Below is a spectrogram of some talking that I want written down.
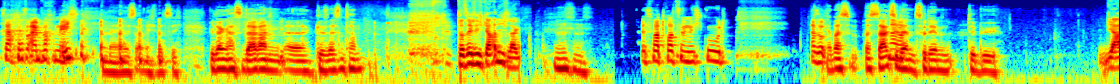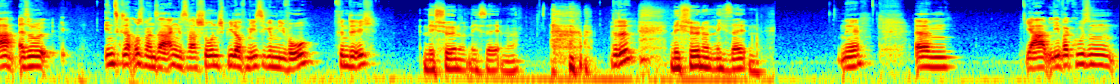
sag das einfach nicht. Nee, ist auch nicht witzig. Wie lange hast du daran äh, gesessen, Tom? Tatsächlich gar nicht lang. Mhm. Es war trotzdem nicht gut. Also, Ja, was, was sagst du Naja. denn zu dem Debüt? Ja, also insgesamt muss man sagen, es war schon ein Spiel auf mäßigem Niveau, finde ich. Nicht schön und nicht selten, ne? Bitte? Nicht schön und nicht selten. Nee. Ähm, ja, Leverkusen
